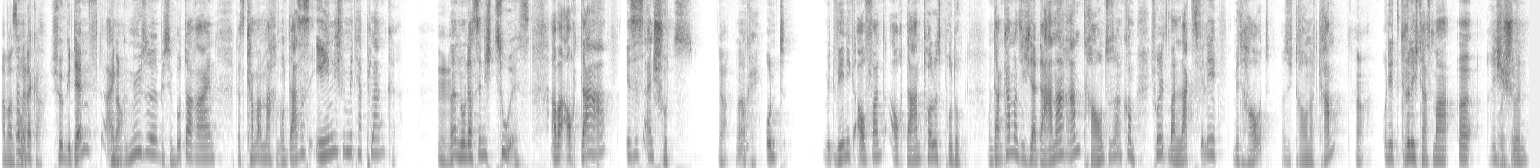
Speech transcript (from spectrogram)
aber sau lecker. Schön gedämpft, ein genau. Gemüse, bisschen Butter rein. Das kann man machen. Und das ist ähnlich wie mit der Planke. Mhm. Ne? Nur, dass sie nicht zu ist. Aber auch da ist es ein Schutz. Ja, ne? okay. Und mit wenig Aufwand auch da ein tolles Produkt. Und dann kann man sich ja danach rantrauen zu sagen, komm, ich hole jetzt mal ein Lachsfilet mit Haut, also ich 300 Gramm. Ja. Und jetzt grill ich das mal äh, richtig, richtig, schön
